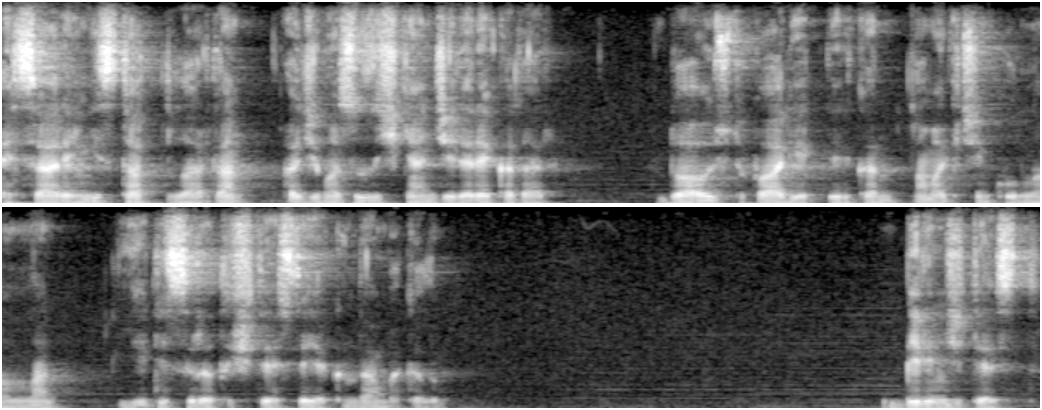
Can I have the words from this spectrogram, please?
Esrarengiz tatlılardan acımasız işkencelere kadar doğaüstü faaliyetleri kanıtlamak için kullanılan 7 sıratış teste yakından bakalım. Birinci test,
